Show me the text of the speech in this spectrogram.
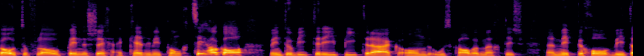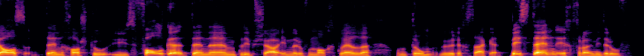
gotoflow-academy.ch gehen. Wenn du weitere Beiträge und Ausgaben möchtest äh, mitbekommen wie das, dann kannst du uns folgen, dann ähm, bleibst du auch immer auf dem Aktuellen und darum würde ich sagen, bis dann, ich freue mich darauf.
